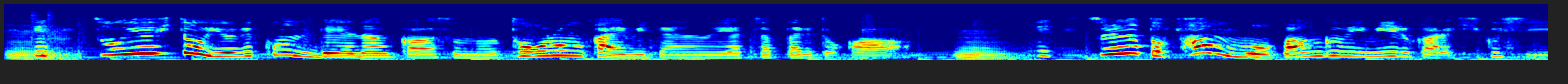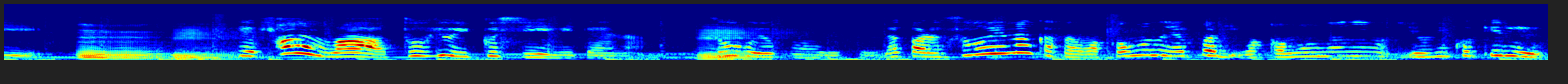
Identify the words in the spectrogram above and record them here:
うん、で、そういう人を呼び込んで、なんかその討論会みたいなのやっちゃったりとか。うん。で、それだとファンも番組見るから聞くし、うん。うん。うん。で、ファンは投票行くし、みたいな。うんすごく良くないですよ。だからそういうなんかさ、若者、やっぱり若者に呼びかける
